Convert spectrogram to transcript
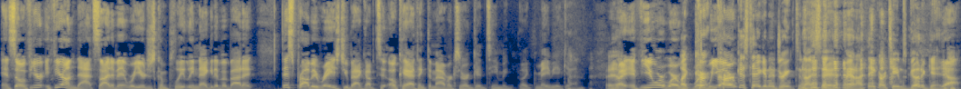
And so if you're if you're on that side of it where you're just completely negative about it, this probably raised you back up to okay, I think the Mavericks are a good team, like maybe again, right? If you were where Like where Kirk, we are, Kirk are, is taking a drink tonight, saying, "Man, I think our team's good again." yeah,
